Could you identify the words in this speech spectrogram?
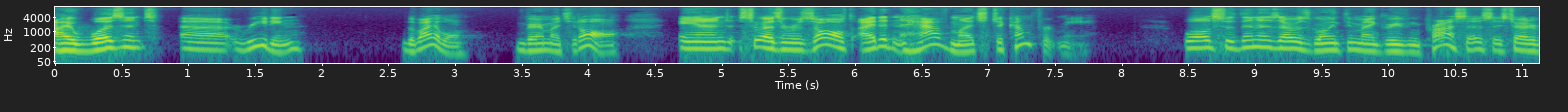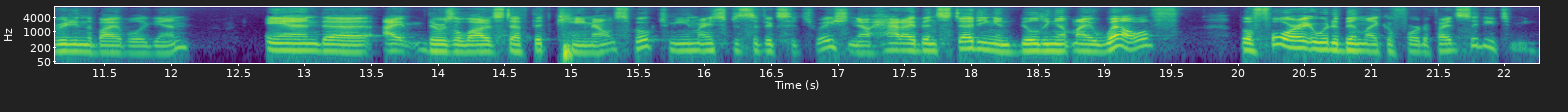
I wasn't uh, reading the Bible very much at all. And so as a result, I didn't have much to comfort me. Well, so then as I was going through my grieving process, I started reading the Bible again. And uh, I, there was a lot of stuff that came out and spoke to me in my specific situation. Now, had I been studying and building up my wealth before, it would have been like a fortified city to me.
